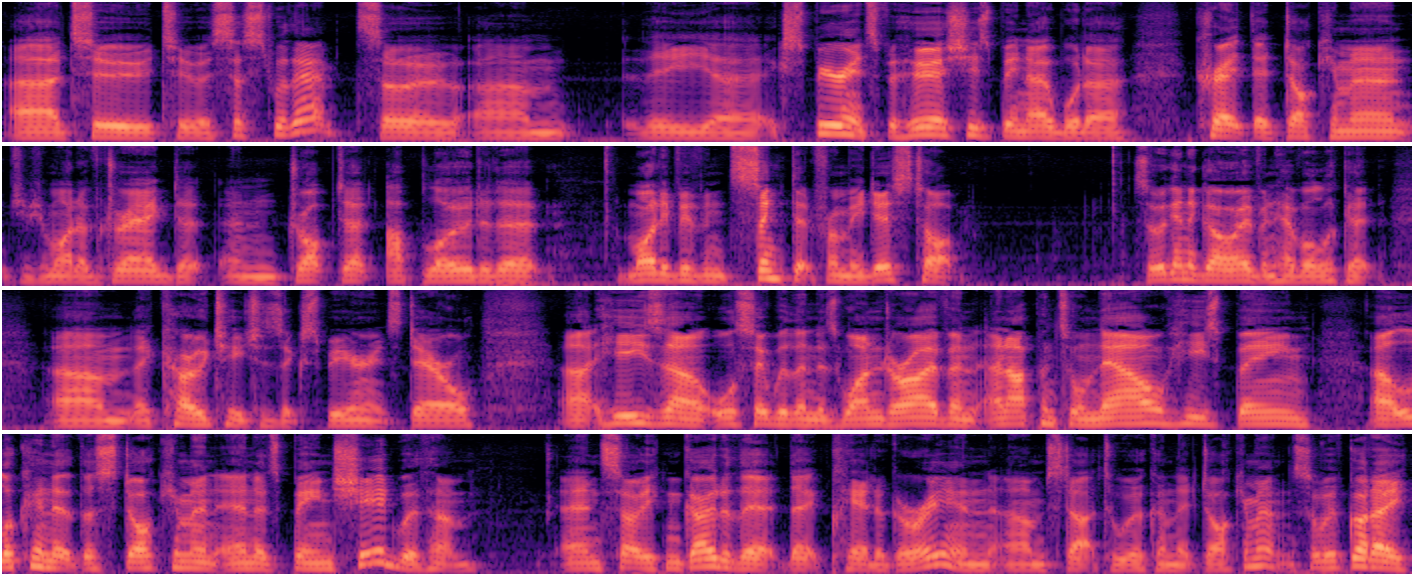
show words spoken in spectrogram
uh, to to assist with that. So um, the uh, experience for her, she's been able to create that document. She might have dragged it and dropped it, uploaded it, might have even synced it from her desktop. So we're going to go over and have a look at um, the co-teacher's experience, Darrell. Uh, he's uh, also within his OneDrive, and, and up until now, he's been uh, looking at this document and it's been shared with him. And so he can go to that, that category and um, start to work on that document. So we've got a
